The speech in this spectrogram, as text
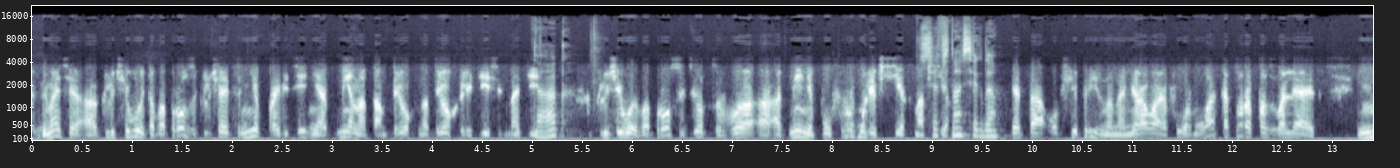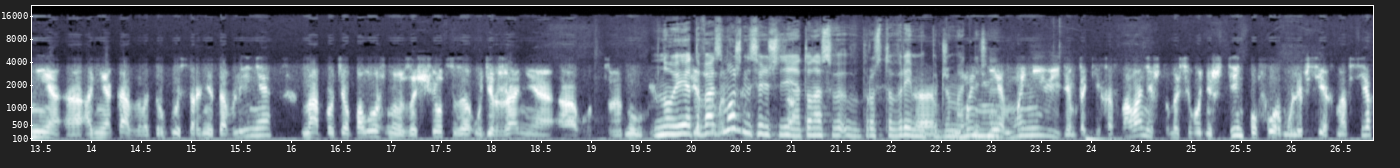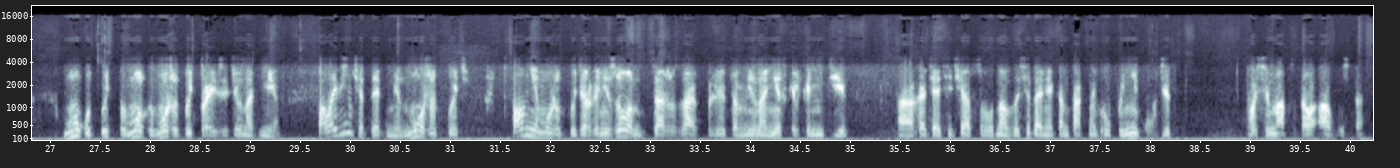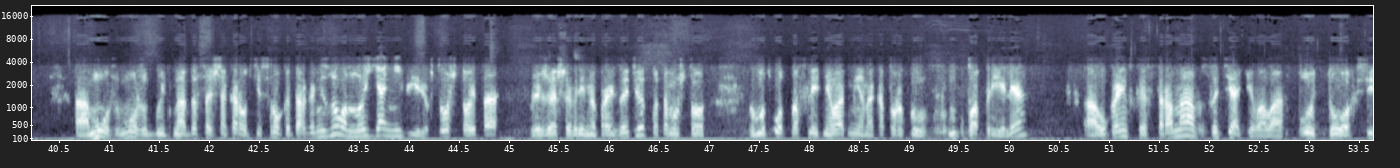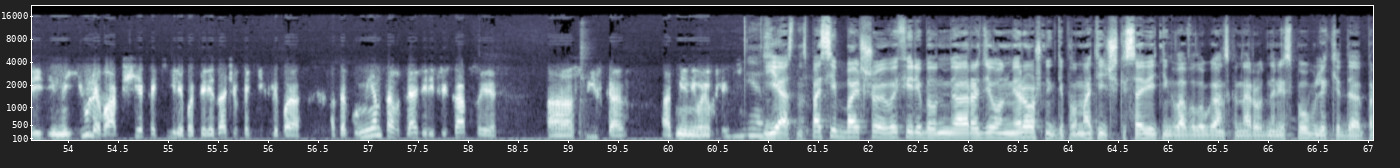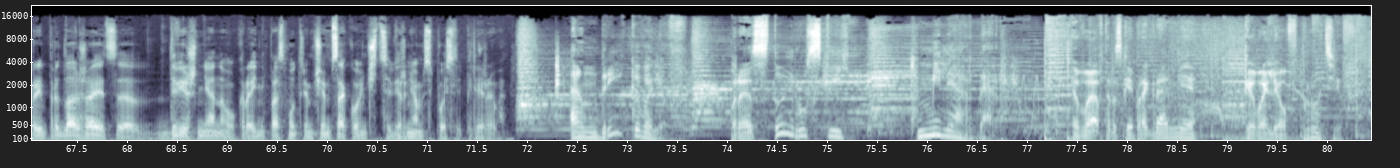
Понимаете, а ключевой это вопрос заключается не в проведении обмена там трех на трех или десять на десять. Так. Ключевой вопрос идет в а, обмене по формуле всех на всех. Всех на всех, да. Это общепризнанная мировая формула, которая позволяет не, а, не оказывать другой стороне давления на противоположную за счет удержания вот, ну, ну и это возможно на сегодняшний день, да. а то у нас просто время э, поджимает. Мы не, мы не видим таких оснований, что на сегодняшний день по формуле всех на всех могут быть, могут, может быть произведен обмен. Половинчатый обмен может быть, вполне может быть организован даже за, там, не знаю, несколько недель. А, хотя сейчас у нас заседание контактной группы не будет 18 августа. А, может, может быть, на достаточно короткий срок это организовано, но я не верю в то, что это в ближайшее время произойдет, потому что вот от последнего обмена, который был в, в апреле, украинская сторона затягивала вплоть до середины июля вообще какие-либо передачу каких-либо документов для верификации э, списка обмениваемых лиц. Ясно. Ясно. Спасибо большое. В эфире был Родион Мирошник, дипломатический советник главы Луганской Народной Республики. Да, продолжается движня на Украине. Посмотрим, чем закончится. Вернемся после перерыва. Андрей Ковалев. Простой русский миллиардер. В авторской программе «Ковалев против».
